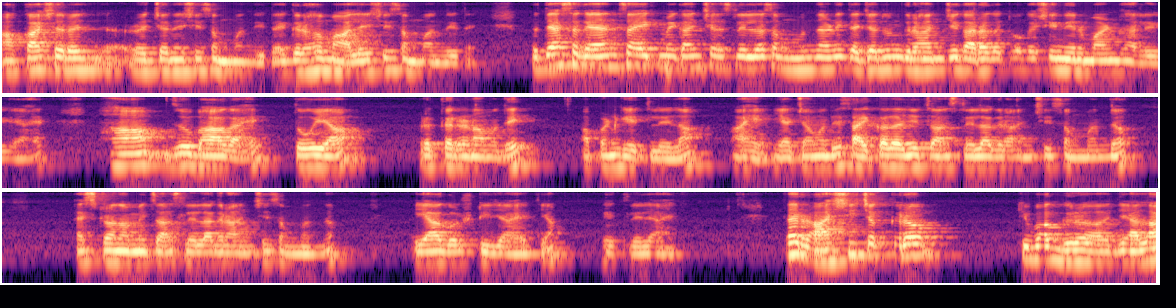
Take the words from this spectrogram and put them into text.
आकाश रचनेशी संबंधित आहे ग्रह मालेशी संबंधित आहे. तर त्या सगळ्यांचा एकमेकांशी असलेला संबंध आणि त्याच्यातून ग्रहांची कारकत्व कशी निर्माण झालेली आहे हा जो भाग आहे तो या प्रकरणामध्ये आपण घेतलेला आहे. याच्यामध्ये सायकोलॉजीचा असलेला ग्रहांशी संबंध ॲस्ट्रॉनॉमीचा असलेला ग्रहांशी संबंध या गोष्टी ज्या आहेत या घेतलेले आहेत. तर राशी चक्र किंवा ज्याला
